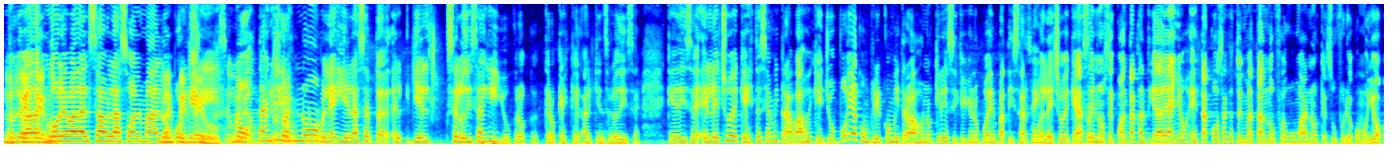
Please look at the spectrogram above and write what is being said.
No le, va a no le va a dar el sablazo al malo No porque. Sí, no, Tanjiro es noble y él acepta él- y él se lo dice a Guillu, creo creo que es que a quien se lo dice, que dice, el hecho de que este sea mi trabajo y que yo voy a cumplir con mi trabajo no quiere decir que yo no pueda empatizar con el hecho de que hace Exacto. no sé cuánta cantidad de años esta cosa que estoy matando fue un humano que sufrió como yo.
